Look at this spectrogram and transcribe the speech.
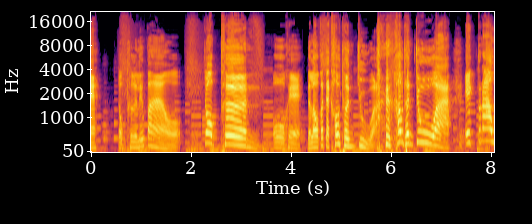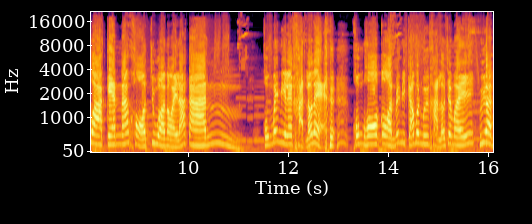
นะจบเทิร์นหรือเปล่า จบเทิร์นโอเค เดี๋ยวเราก็จะเข้าเทิร์นจั่วเข้าเทิร์นจั่วเอ็กตร้าวาแกนนะ ขอจั่วหน่อยละกัน คงไม่มีอะไรขัดแล้วแหละ คงพอก่อนไม่มีกราฟบนมือขัดแล้วใช่ไหม เพื่อน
